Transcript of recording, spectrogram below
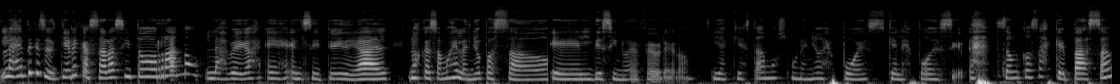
la gente que se quiere casar así todo random, Las Vegas es el sitio ideal. Nos casamos el año pasado, el 19 de febrero, y aquí estamos un año después, ¿qué les puedo decir? Son cosas que pasan.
